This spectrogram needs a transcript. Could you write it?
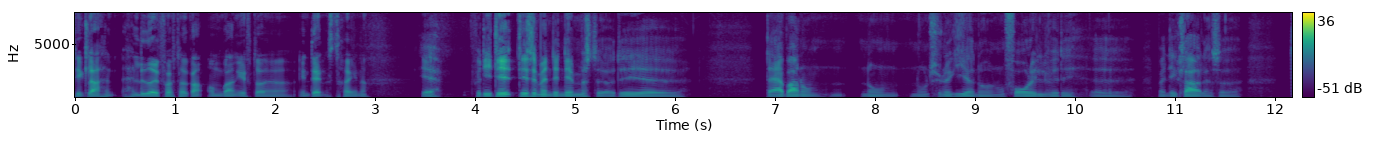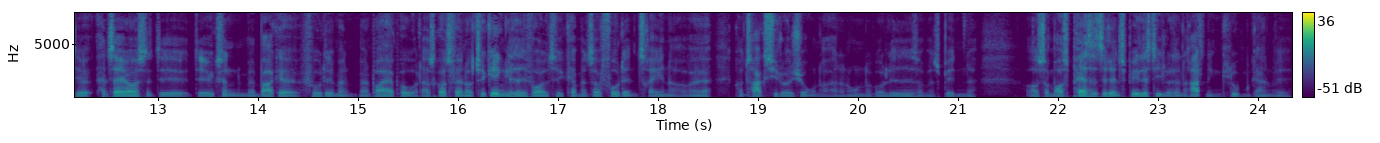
det er klart, han, han leder i første omgang, omgang efter øh, en dansk træner. Fordi det, det er simpelthen det nemmeste, og det, øh, der er bare nogle, nogle, nogle synergier og nogle, nogle fordele ved det. Øh, men det er klart, altså, det, han sagde også, at det, det er jo ikke sådan, at man bare kan få det, man, man peger på. Og der skal også være noget tilgængelighed i forhold til, kan man så få den træner, og hvad er kontraktsituationer, er der nogen, der går ledige, som er spændende, og som også passer til den spillestil og den retning, klubben gerne vil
